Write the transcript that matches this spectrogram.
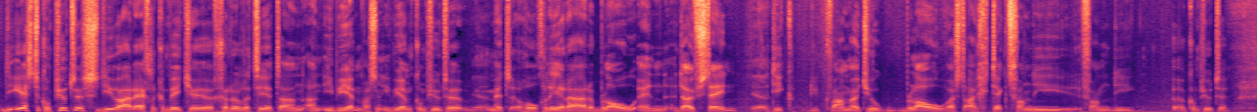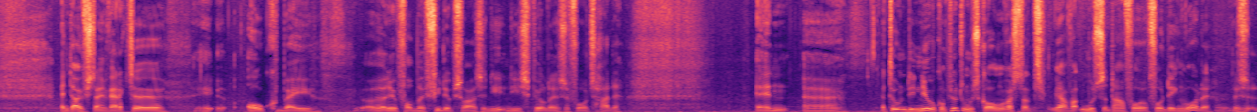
die eerste computers die waren eigenlijk een beetje gerelateerd aan, aan IBM. was een IBM-computer Ja. met hoogleraren Blauw en Duifsteen. Ja. Die, die kwamen uit die hoek. Blauw was de architect van die, van die eh, computer. En Duifsteen werkte eh, ook bij, in ieder geval bij Philips, waar ze die, die spullen enzovoorts hadden. En eh, En toen die nieuwe computer moest komen, was dat, ja, wat moest het nou voor, voor ding worden? Dus eh,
